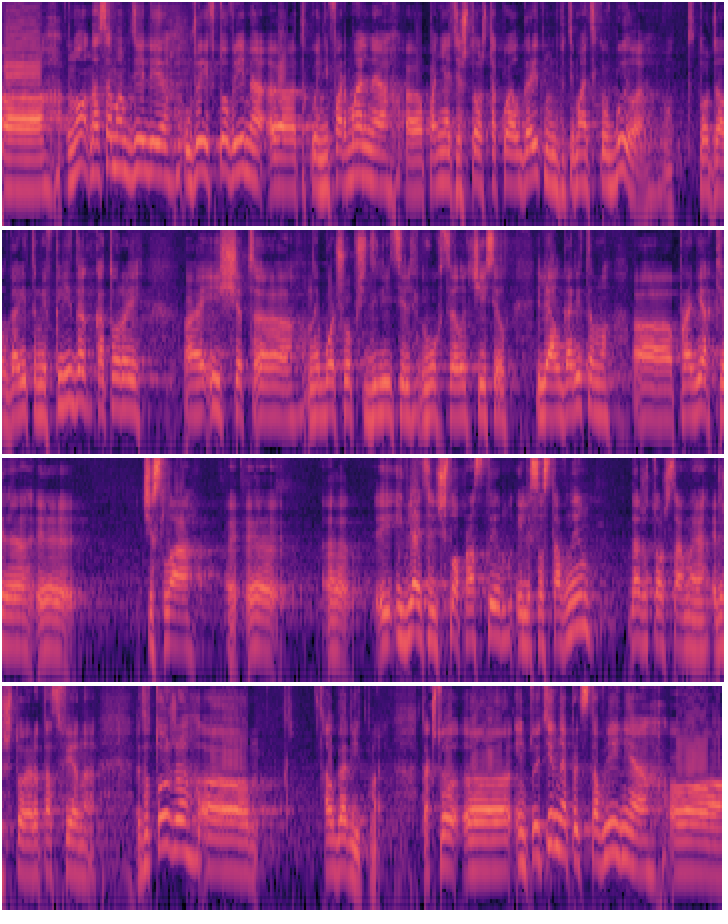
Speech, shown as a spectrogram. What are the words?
Но на самом деле уже и в то время такое неформальное понятие, что же такое алгоритм математиков было. Вот тот же алгоритм Евклида, который ищет наибольший общий делитель двух целых чисел, или алгоритм проверки числа, является ли число простым или составным, даже то же самое решето эротосфена, это тоже алгоритмы. Так что э, интуитивное представление э,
